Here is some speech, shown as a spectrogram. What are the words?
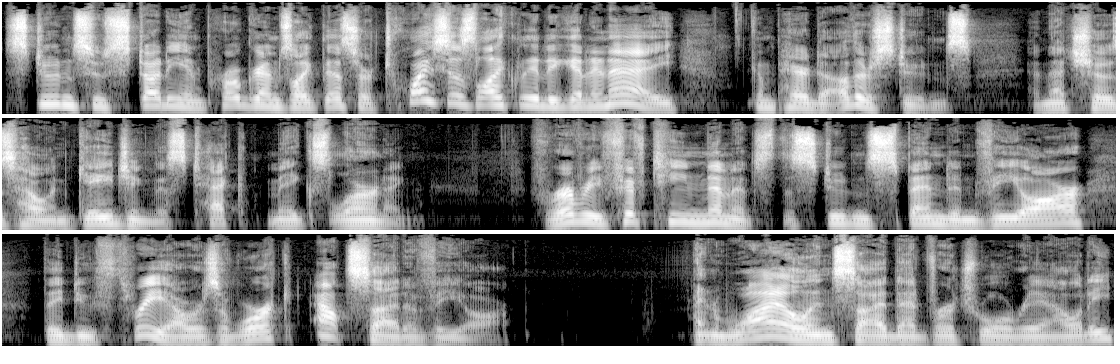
Students who study in programs like this are twice as likely to get an A compared to other students, and that shows how engaging this tech makes learning. For every 15 minutes the students spend in VR, they do three hours of work outside of VR. And while inside that virtual reality,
